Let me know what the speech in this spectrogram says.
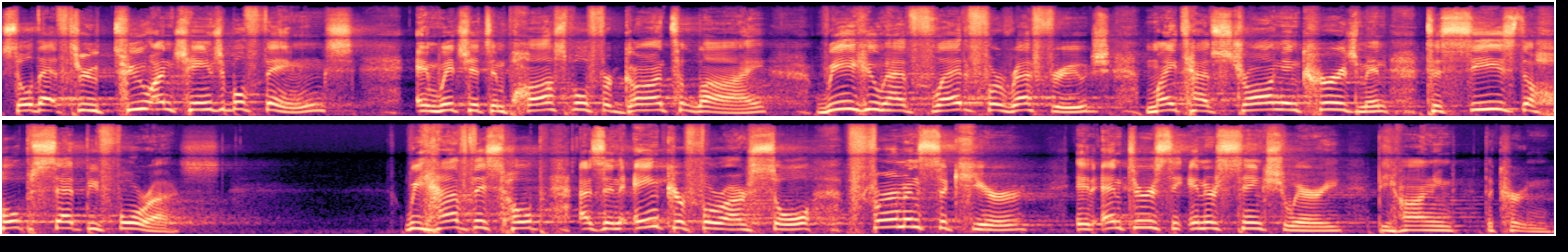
So that through two unchangeable things, in which it's impossible for God to lie, we who have fled for refuge might have strong encouragement to seize the hope set before us. We have this hope as an anchor for our soul, firm and secure. It enters the inner sanctuary behind the curtain.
